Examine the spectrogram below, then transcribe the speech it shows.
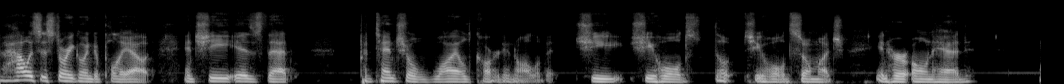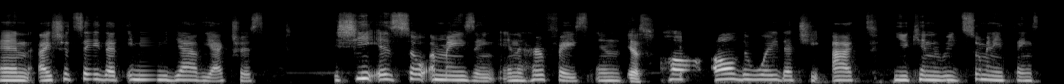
How is this story going to play out? And she is that potential wild card in all of it. She she holds the she holds so much in her own head. And I should say that Emilie Bierre, the actress, she is so amazing in her face, in Yes. how, all the way that she acts. You can read so many things,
